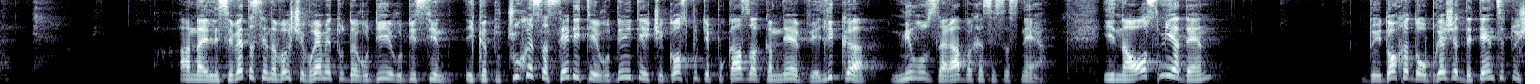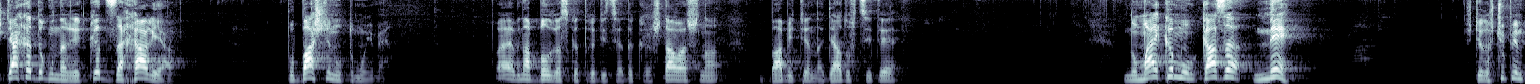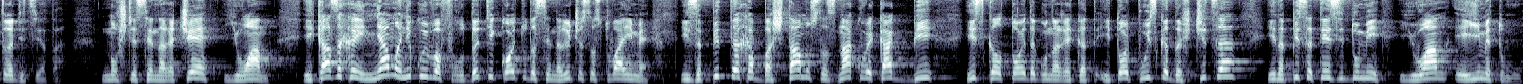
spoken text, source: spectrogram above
а на Елисевета се навърши времето да роди и роди син. И като чуха съседите и роднините и че Господ е показал към нея велика милост, зарадваха се с нея. И на осмия ден дойдоха да обрежат детенцето и щяха да го нарекат Захария, по бащиното му име. Това е една българска традиция, да кръщаваш на бабите, на дядовците. Но майка му каза не. Ще разчупим традицията. Но ще се нарече Йоан. И казаха и няма никой в рода ти, който да се нарича с това име. И запитаха баща му с знакове как би искал той да го нарекат. И той поиска дъщица и написа тези думи Йоан е името му.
